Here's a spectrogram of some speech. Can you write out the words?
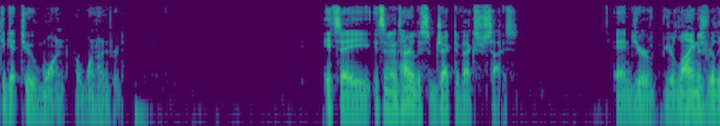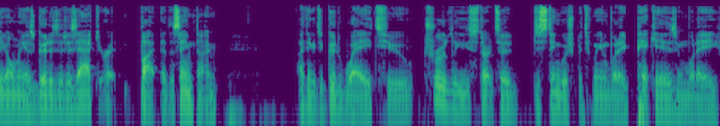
to get to 1 or 100 it's a it's an entirely subjective exercise and your your line is really only as good as it is accurate but at the same time i think it's a good way to truly start to distinguish between what a pick is and what a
